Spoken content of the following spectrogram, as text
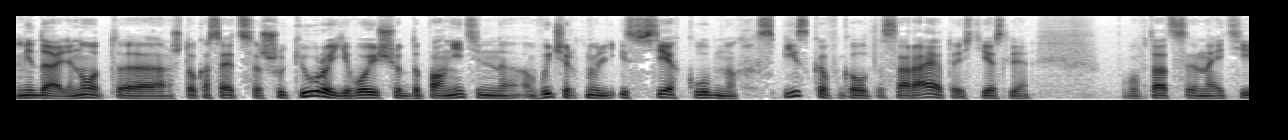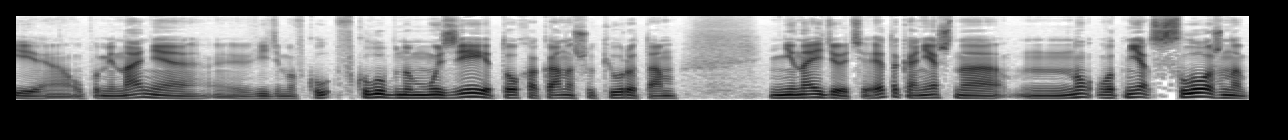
медали. Но вот э, что касается Шукюра, его еще дополнительно вычеркнули из всех клубных списков Галатасарая, то есть если попытаться найти упоминание, э, видимо, в клубном музее, то Хакана Шукюра там не найдете. Это, конечно, ну вот мне сложно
